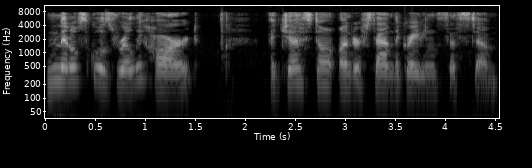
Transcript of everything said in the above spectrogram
Middle school is really hard. I just don't understand the grading system.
